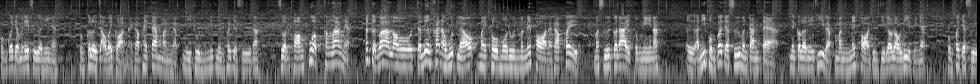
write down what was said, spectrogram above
ผมก็จะไม่ได้ซื้ออันนี้ไงผมก็เลยจะเอาไว้ก่อนนะครับให้แต้มมันแบบมีทุนนิดนึงค่อยจะซื้อนะส่วนของพวกข้างล่างเนี่ยถ้าเกิดว่าเราจะเลื่อนขั้นอาวุธแล้วไมโครโมดูลมันไม่พอนะครับค่อยมาซื้อก็ได้ตรงนี้นะ เอออันนี้ผมก็จะซื้อเหมือนกันแต่ในกรณีที่แบบมันไม่พอจริงๆ แล้วเรารีบอย่างเงี้ย ผมค่อยจะซื้อ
